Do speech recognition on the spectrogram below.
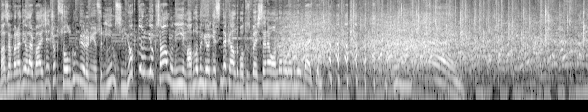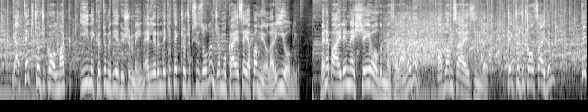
Bazen bana diyorlar Bayce çok solgun görünüyorsun iyi misin? Yok diyorum yok sağ olun iyiyim. Ablamın gölgesinde kaldım 35 sene ondan olabilir belki. ya tek çocuk olmak iyi mi kötü mü diye düşünmeyin. Ellerindeki tek çocuk siz olunca mukayese yapamıyorlar. iyi oluyor. Ben hep ailenin eşeği oldum mesela anladın? Ablam sayesinde. Tek çocuk olsaydım tek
